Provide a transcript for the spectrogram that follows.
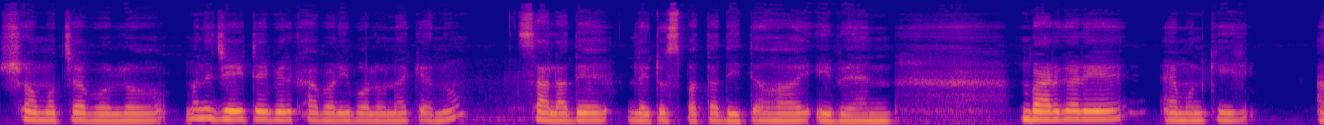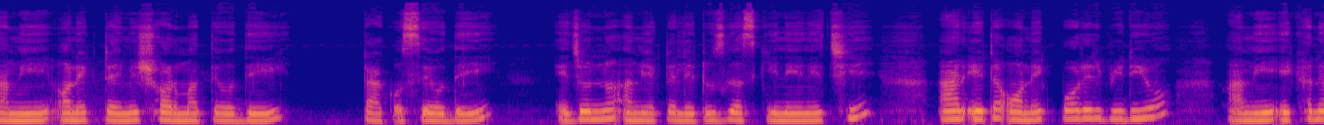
সমোচা বলো মানে যেই টাইপের খাবারই বলো না কেন, সালাদে লেটুস পাতা দিতে হয় ইভেন বার্গারে এমনকি আমি অনেক টাইমে শর্মাতেও দিই, টাকোসেও দিই, এজন্য আমি একটা লেটুস গাছ কিনে এনেছি। আর এটা অনেক পরের ভিডিও আমি এখানে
